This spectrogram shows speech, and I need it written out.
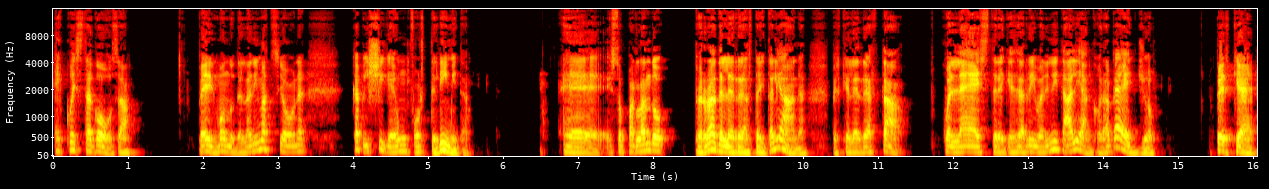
E questa cosa, per il mondo dell'animazione, capisci che è un forte limite. E sto parlando per ora delle realtà italiane, perché le realtà, quelle estere che arrivano in Italia, è ancora peggio. Perché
